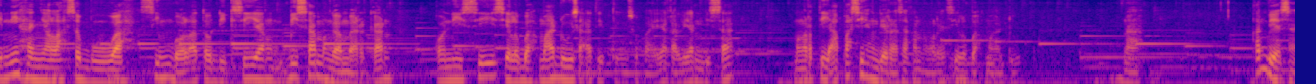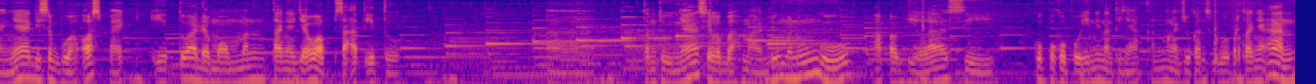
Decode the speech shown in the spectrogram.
ini hanyalah sebuah simbol atau diksi yang bisa menggambarkan kondisi si lebah madu saat itu supaya kalian bisa mengerti apa sih yang dirasakan oleh si lebah madu. Nah, kan biasanya di sebuah ospek itu ada momen tanya jawab saat itu tentunya si lebah madu menunggu apabila si kupu-kupu ini nantinya akan mengajukan sebuah pertanyaan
